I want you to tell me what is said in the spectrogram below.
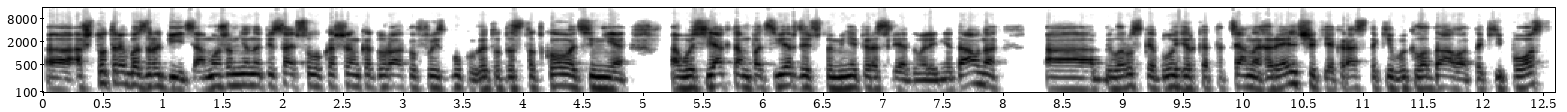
А что трэба зрабіць? А можа мне написать что лукашенко дурак у фейсбуку гэта дастаткова ці не? А вось як там пацвердзіць что мяне пераследовали недавно беларуская блогерка Татяна гарэльчык якраз таки выкладала такі пост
